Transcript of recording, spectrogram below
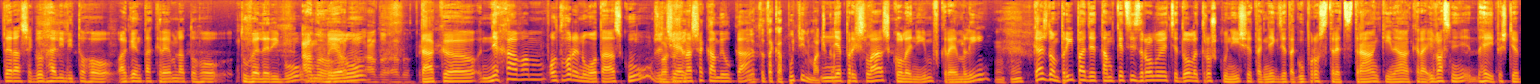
teraz však odhalili toho agenta Kremla, toho, tú velerybu, ano, bielu. Ano, ano, ano, tak. tak e, nechávam otvorenú otázku, že Bože, či je naša Kamilka je to taká Putin mačka. neprišla školením v Kremli. Uh-huh. V každom prípade tam, keď si zrolujete dole trošku nižšie, tak niekde tak uprostred stránky na kraj, vlastne, hej, ešte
